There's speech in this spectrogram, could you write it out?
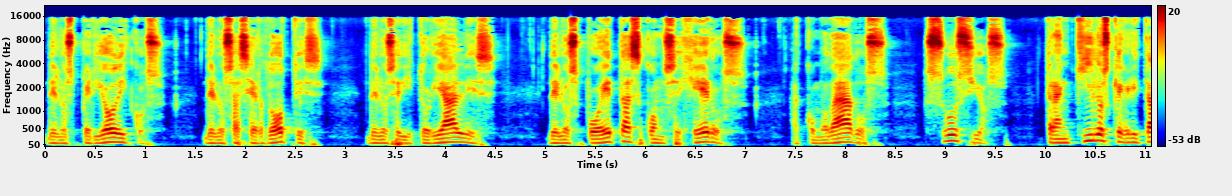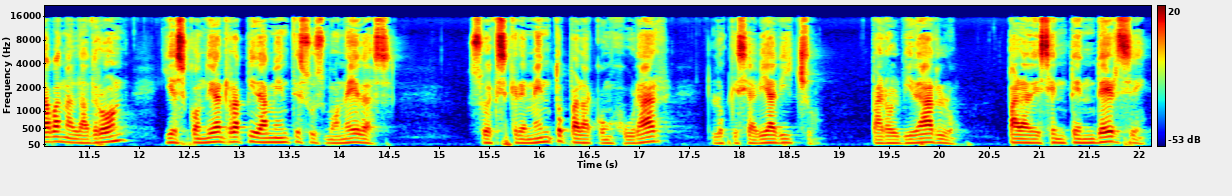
de los periódicos, de los sacerdotes, de los editoriales, de los poetas consejeros, acomodados, sucios, tranquilos que gritaban al ladrón y escondían rápidamente sus monedas, su excremento para conjurar lo que se había dicho, para olvidarlo, para desentenderse,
